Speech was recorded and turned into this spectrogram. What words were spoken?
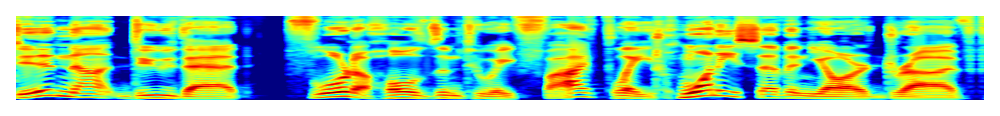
Did not do that. Florida holds them to a five play, 27 yard drive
